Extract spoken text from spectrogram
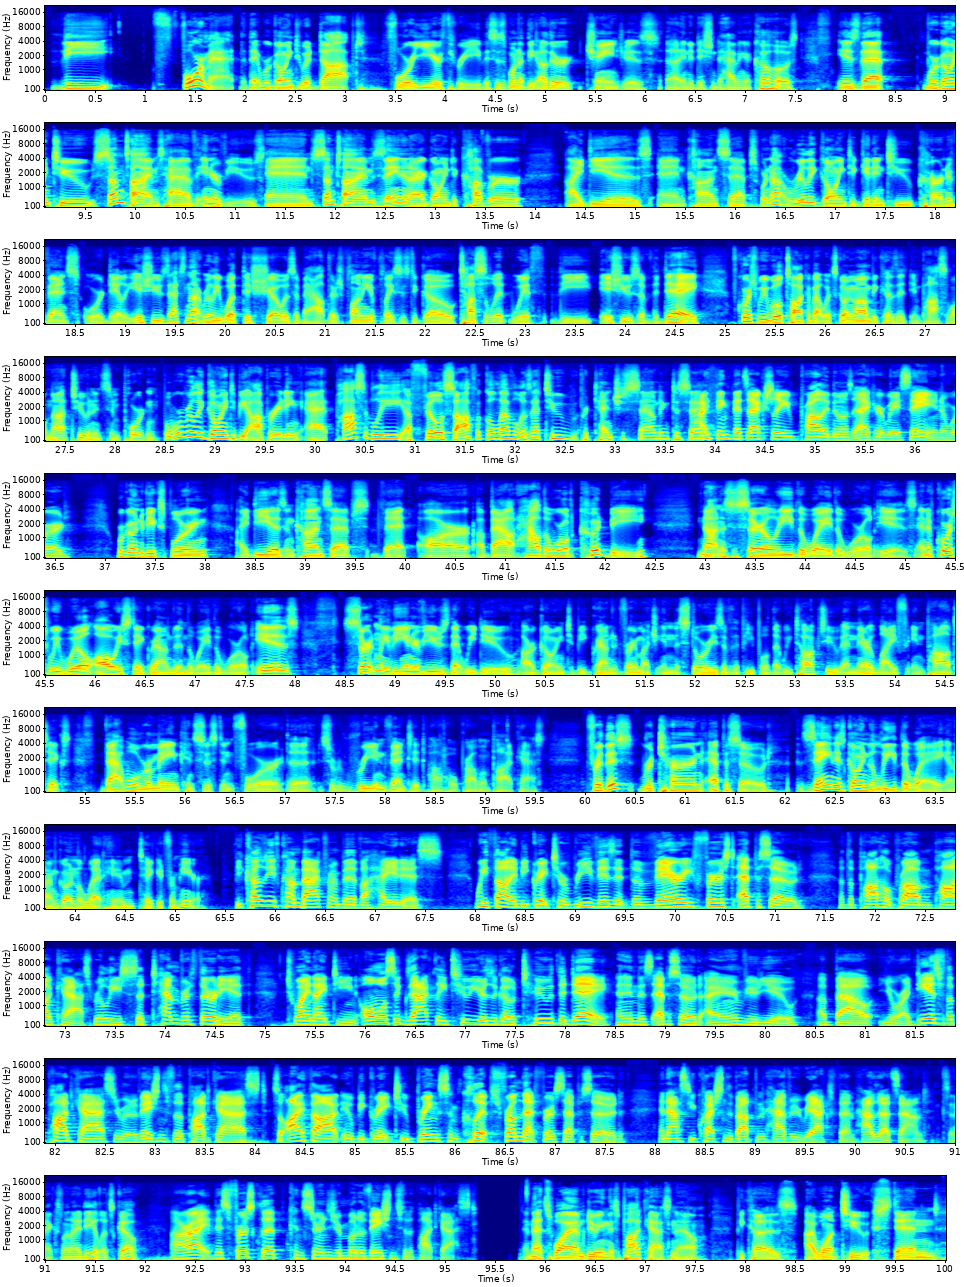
the format that we're going to adopt for year three, this is one of the other changes, uh, in addition to having a co-host, is that we're going to sometimes have interviews, and sometimes Zane and I are going to cover ideas and concepts. We're not really going to get into current events or daily issues. That's not really what this show is about. There's plenty of places to go tussle it with the issues of the day. Of course, we will talk about what's going on because it's impossible not to and it's important. But we're really going to be operating at possibly a philosophical level. Is that too pretentious sounding to say? I think that's actually probably the most accurate way to say it in a word. We're going to be exploring ideas and concepts that are about how the world could be not necessarily the way the world is. And of course, we will always stay grounded in the way the world is. Certainly, the interviews that we do are going to be grounded very much in the stories of the people that we talk to and their life in politics. That will remain consistent for the sort of reinvented Pothole Problem podcast. For this return episode, Zane is going to lead the way, and I'm going to let him take it from here. Because we've come back from a bit of a hiatus, we thought it'd be great to revisit the very first episode of the Pothole Problem podcast, released September 30th, 2019, almost exactly two years ago to the day. And in this episode, I interviewed you about your ideas for the podcast, your motivations for the podcast. So I thought it would be great to bring some clips from that first episode and ask you questions about them and have you react to them. How's that sound? It's an excellent idea. Let's go. All right. This first clip concerns your motivations for the podcast. And that's why I'm doing this podcast now, because I want to extend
